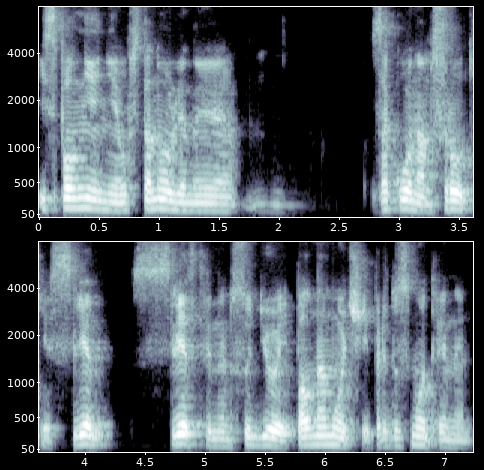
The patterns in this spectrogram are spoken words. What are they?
исполнения установленные законом сроки след, следственным судьей полномочий, предусмотренным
